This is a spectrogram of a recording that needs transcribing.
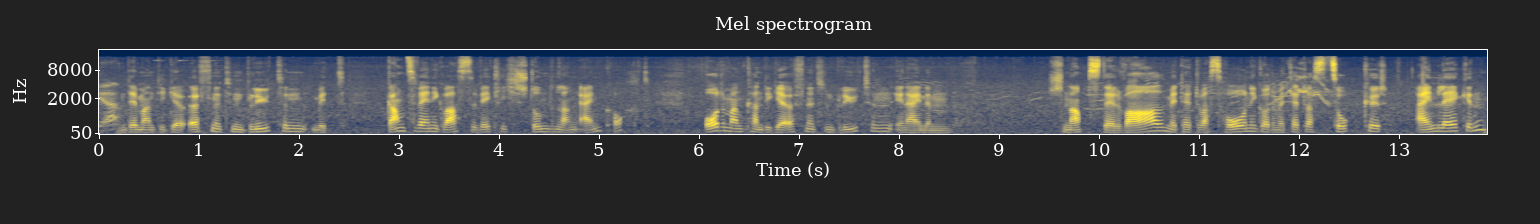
Ja. indem man die geöffneten Blüten mit ganz wenig Wasser wirklich stundenlang einkocht. Oder man kann die geöffneten Blüten in einem Schnaps der Wahl mit etwas Honig oder mit etwas Zucker einlegen,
